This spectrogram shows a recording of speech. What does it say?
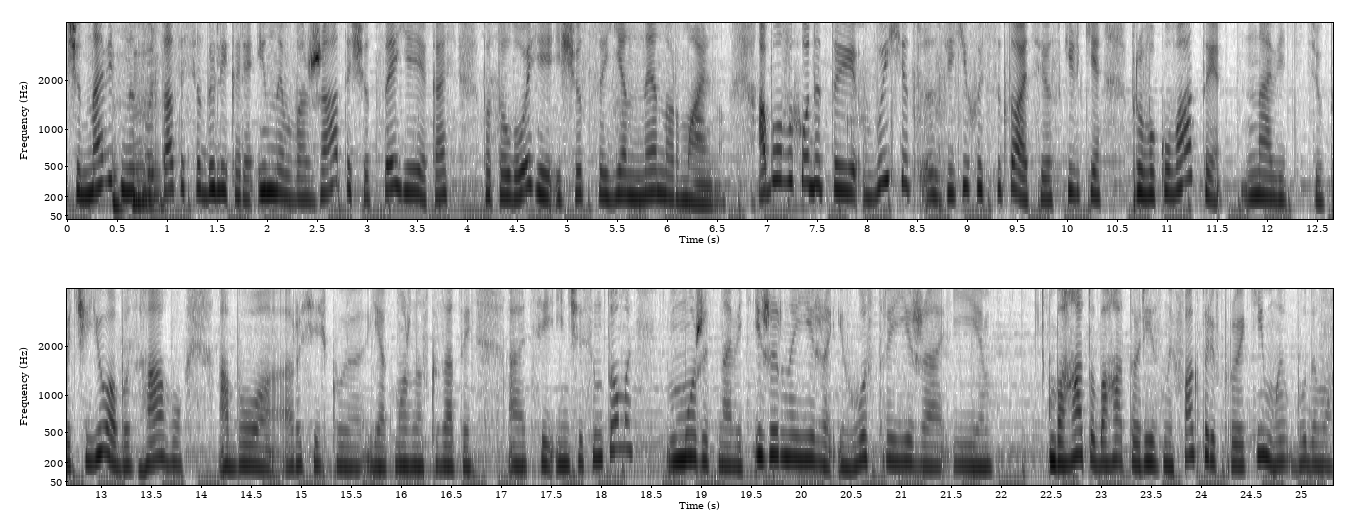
що навіть не звертатися до лікаря і не вважати, що це є якась патологія і що це є ненормально. Або виходити вихід з якихось ситуацій, оскільки провокувати навіть цю печію або згагу, або російською, як можна сказати, ці інші симптоми можуть навіть і жирна їжа, і гостра їжа, і багато багато різних факторів, про які ми будемо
